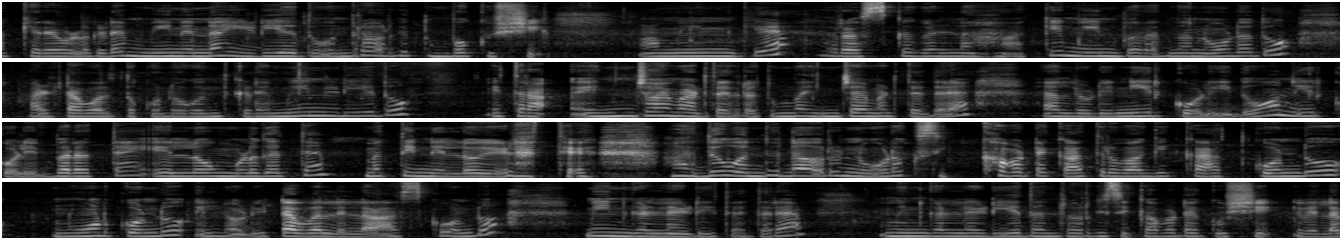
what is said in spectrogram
ಆ ಕೆರೆ ಒಳಗಡೆ ಮೀನನ್ನು ಹಿಡಿಯೋದು ಅಂದರೆ ಅವ್ರಿಗೆ ತುಂಬ ಖುಷಿ. ಮೀನಿಗೆ ರಸ್ಕ್ಗಳನ್ನ ಹಾಕಿ ಮೀನು ಬರೋದನ್ನ ನೋಡೋದು, ಅಲ್ಲಿ ಟವಲ್ ತೊಗೊಂಡೋಗಿ ಒಂದು ಕಡೆ ಮೀನು ಹಿಡಿಯೋದು, ಈ ಥರ ಎಂಜಾಯ್ ಮಾಡ್ತಾಯಿದ್ದಾರೆ ತುಂಬ ಎಂಜಾಯ್ ಮಾಡ್ತಾಯಿದ್ದಾರೆ ಅಲ್ಲಿ ನೋಡಿ ನೀರು ಕೋಳಿ ಇದು ನೀರು ಕೋಳಿ ಬರುತ್ತೆ, ಎಲ್ಲೋ ಮುಳುಗತ್ತೆ ಮತ್ತು ಇನ್ನೆಲ್ಲೋ ಹೇಳುತ್ತೆ ಅದು ಒಂದನ್ನು ಅವರು ನೋಡೋಕ್ಕೆ ಸಿಕ್ಕಾಪಟ್ಟೆ ಕಾತುರವಾಗಿ ಕಾತ್ಕೊಂಡು, ನೋಡಿಕೊಂಡು, ಇಲ್ಲಿ ನೋಡಿ ಟವಲ್ಲೆಲ್ಲ ಹಾಸ್ಕೊಂಡು ಮೀನುಗಳನ್ನ ಹಿಡಿತಾ ಇದ್ದಾರೆ. ಮೀನುಗಳನ್ನ ಹಿಡಿಯೋದಂದ್ರೆ ಅವ್ರಿಗೆ ಸಿಕ್ಕಾಪಟ್ಟೆ ಖುಷಿ. ಇವೆಲ್ಲ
